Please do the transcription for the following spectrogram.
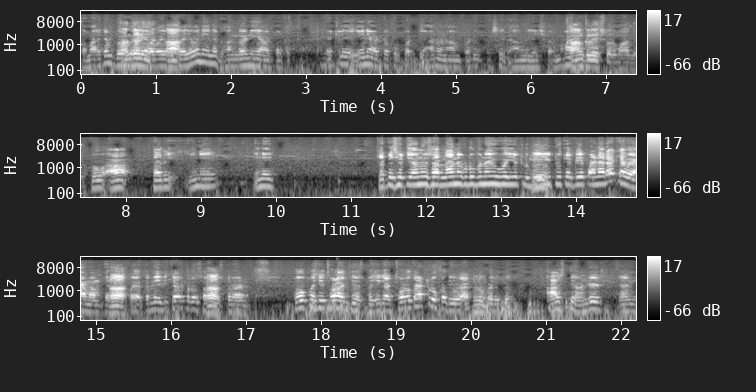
તમારે કેમ હોય ને એને ભાંગણિયા અટક. એટલે એને અટક ઉપરથી આનું નામ પડ્યું પછી ગાંગલેશ્વર મહાદેવ. તો આ ત્યારે એને એને કેપેસિટી અનુસાર નાનકડું બનાવ્યું હોય એટલું બે ઈટું કે બે પાણા રાખ્યા હોય આમ આમ કરીને. તમે વિચાર કરો સપોઝ પ્રમાણે તો પછી થોડાક દિવસ પછી ક્યાંક થોડુંક આટલું કર્યું આટલું કર્યું આજથી hundred and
